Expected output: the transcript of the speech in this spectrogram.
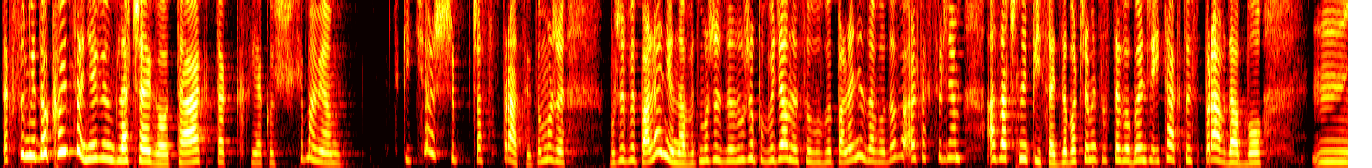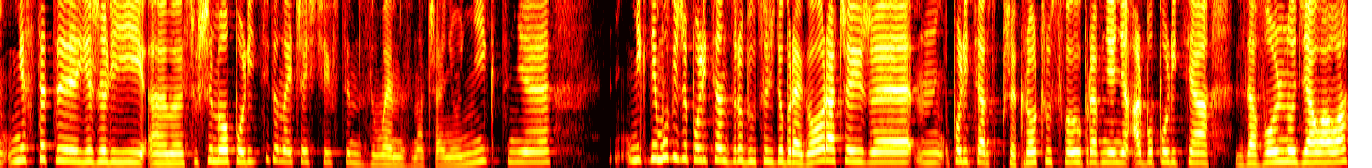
tak w sumie do końca nie wiem dlaczego, tak, tak jakoś chyba miałam taki cięższy czas w pracy, to może, może wypalenie nawet, może za dużo powiedziane słowo wypalenie zawodowe, ale tak stwierdziłam, a zacznę pisać, zobaczymy co z tego będzie i tak, to jest prawda, bo mm, niestety jeżeli słyszymy o policji, to najczęściej w tym złym znaczeniu. Nikt nie Nikt nie mówi, że policjant zrobił coś dobrego, raczej, że mm, policjant przekroczył swoje uprawnienia albo policja za wolno działała,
